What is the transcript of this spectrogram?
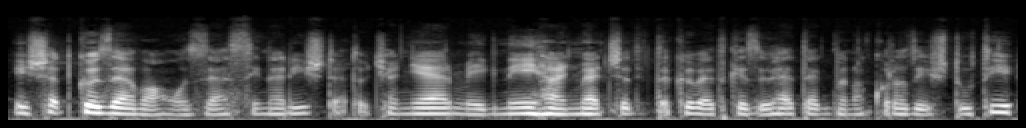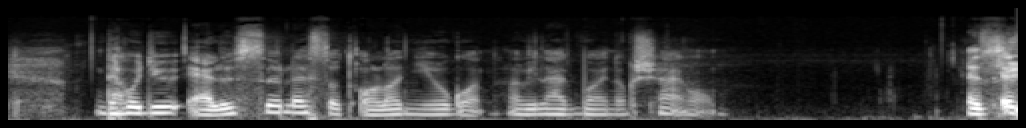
És hát közel van hozzá Sziner is, tehát hogyha nyer még néhány meccset itt a következő hetekben, akkor az is tuti, de hogy ő először lesz ott alanyi jogon a világbajnokságon. Ez, ez,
